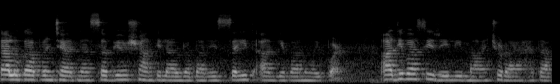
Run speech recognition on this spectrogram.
તાલુકા પંચાયતના સભ્ય શાંતિલાલ રબારી સહિત આગેવાનોએ પણ આદિવાસી રેલીમાં જોડાયા હતા.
